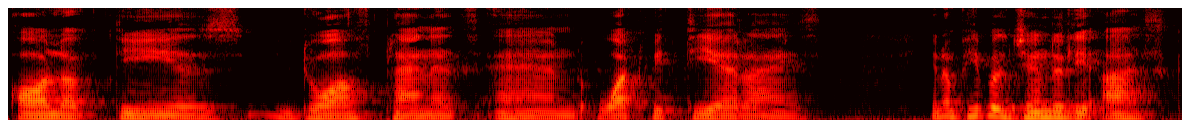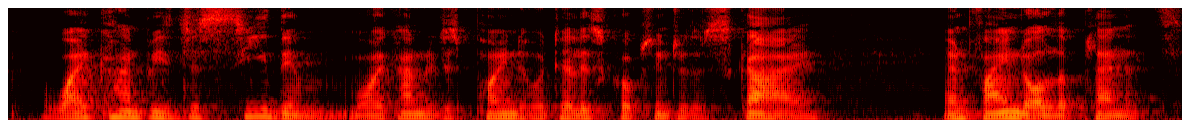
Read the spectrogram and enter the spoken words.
all of these dwarf planets and what we theorize, you know, people generally ask, why can't we just see them? Why can't we just point our telescopes into the sky and find all the planets?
